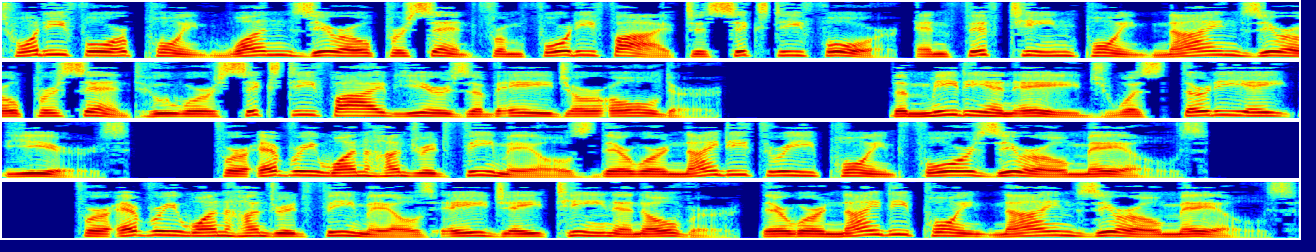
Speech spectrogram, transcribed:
24.10% from 45 to 64, and 15.90% who were 65 years of age or older. The median age was 38 years. For every 100 females there were 93.40 males. For every 100 females age 18 and over, there were 90.90 males.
